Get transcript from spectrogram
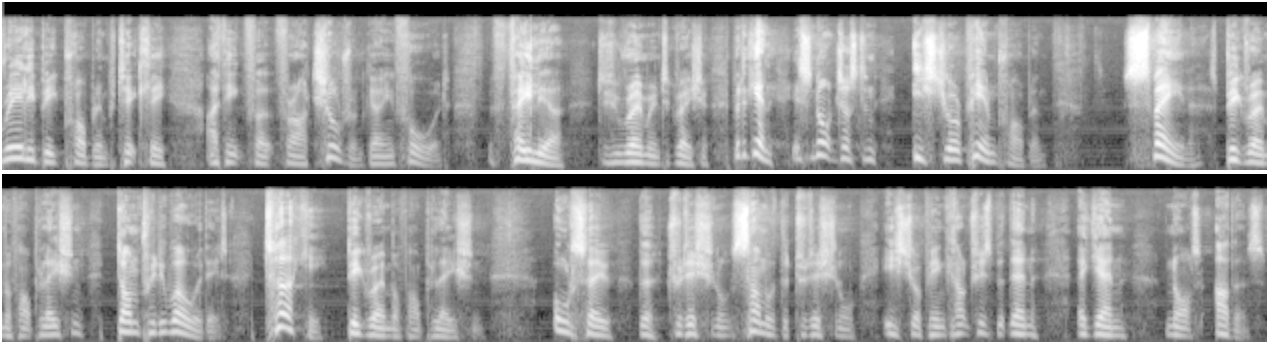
really big problem, particularly, I think, for, for our children going forward. Failure to do Roma integration. But again, it's not just an East European problem. Spain, big Roma population, done pretty well with it. Turkey, big Roma population. Also the traditional, some of the traditional East European countries, but then again, not others.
